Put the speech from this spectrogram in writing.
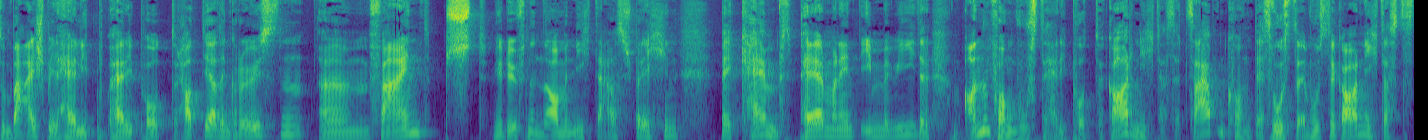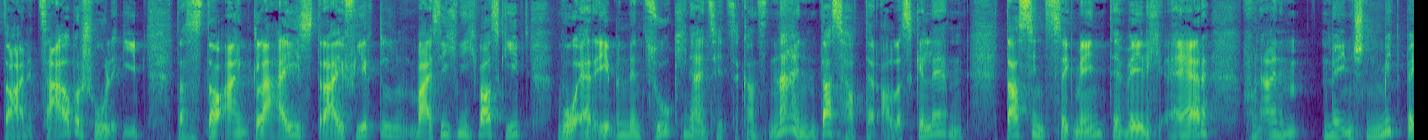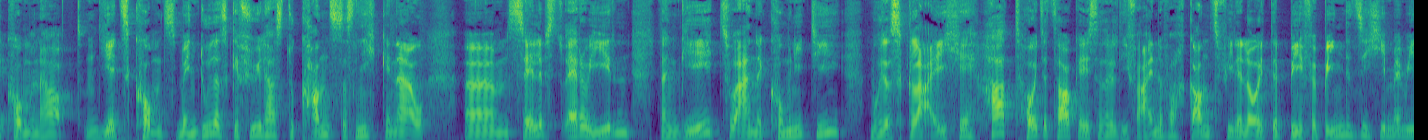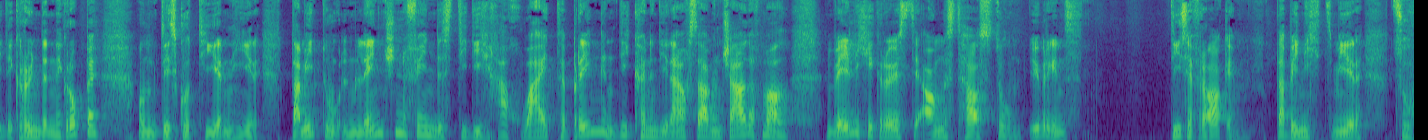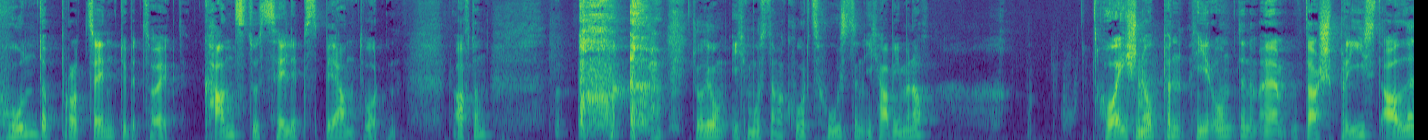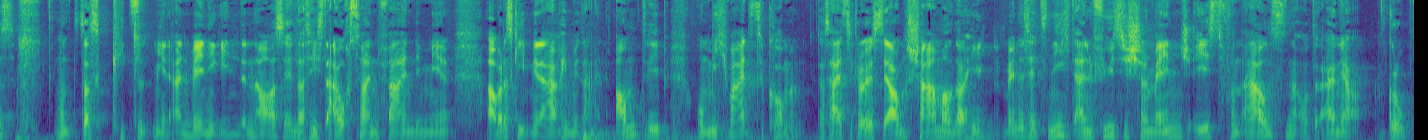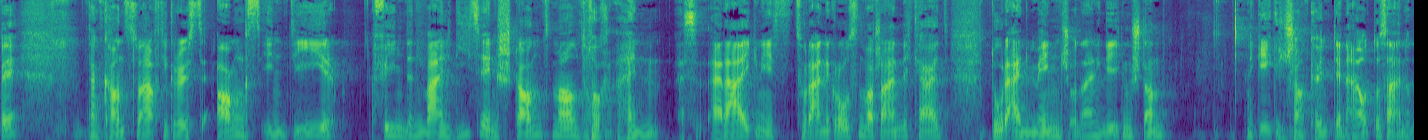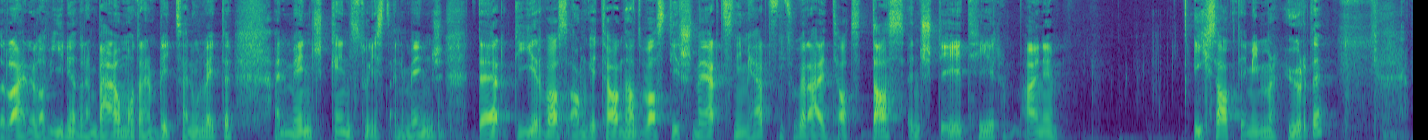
zum Beispiel Harry, Harry Potter hat ja den größten ähm, Feind, pst, wir dürfen den Namen nicht aussprechen, bekämpft, permanent immer wieder. Am Anfang wusste Harry Potter gar nicht, dass er zaubern konnte. Es wusste, er wusste gar nicht, dass es da eine Zauberschule gibt, dass es da ein Gleis, drei Viertel, weiß ich nicht was gibt, wo er eben den Zug hineinsetzen kann. Nein, das hat er alles gelernt. Das sind Segmente, welche er von einem Menschen mitbekommen hat. Und jetzt kommt's. Wenn du das Gefühl hast, du kannst das nicht genau ähm, selbst eruieren, dann geh zu einer Community, wo das Gleiche hat. Heutzutage ist das relativ einfach. Ganz viele Leute verbinden sich immer wieder, gründen eine Gruppe und diskutieren hier. Damit du Menschen findest, die dich auch weiterbringen, die können dir auch sagen, schau doch mal, welche größte Angst hast du? Übrigens, diese Frage, da bin ich mir zu 100% überzeugt. Kannst du selbst beantworten. Achtung. Entschuldigung, ich muss da mal kurz husten. Ich habe immer noch Heuschnuppen hier unten, äh, da sprießt alles und das kitzelt mir ein wenig in der Nase. Das ist auch so ein Feind in mir. Aber das gibt mir auch immer einen Antrieb, um mich weiterzukommen. Das heißt, die größte Angst, schau mal dahin. Wenn es jetzt nicht ein physischer Mensch ist von außen oder eine Gruppe, dann kannst du auch die größte Angst in dir finden, weil diese entstand mal durch ein Ereignis zu einer großen Wahrscheinlichkeit durch einen Mensch oder einen Gegenstand ein Gegenstand könnte ein Auto sein oder eine Lawine oder ein Baum oder ein Blitz, ein Unwetter. Ein Mensch, kennst du, ist ein Mensch, der dir was angetan hat, was dir Schmerzen im Herzen zubereitet hat. Das entsteht hier eine, ich sage dem immer, Hürde.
